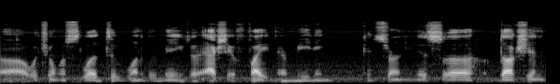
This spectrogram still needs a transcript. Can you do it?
uh, which almost led to one of their meetings, actually a fight in their meeting concerning this uh, abduction.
